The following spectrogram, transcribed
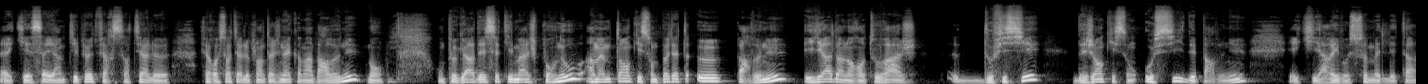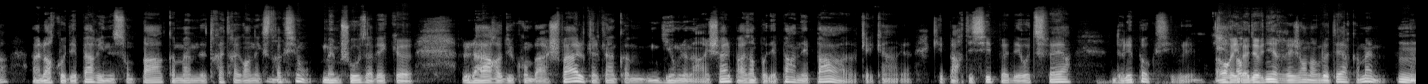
mm. qui essayent un petit peu de faire sortir le faire ressortir le Plantagenet comme un parvenu. Bon, on peut garder cette image pour nous, en même temps qu'ils sont peut-être eux parvenus. Il y a dans leur entourage d'officiers, des gens qui sont aussi des parvenus et qui arrivent au sommet de l'État, alors qu'au départ, ils ne sont pas quand même de très très grande extraction. Mmh. Même chose avec euh, l'art du combat à cheval. Quelqu'un comme Guillaume le Maréchal, par exemple, au départ, n'est pas quelqu'un qui participe des hautes sphères de l'époque, si vous voulez. Or, il va devenir régent d'Angleterre quand même. Mmh.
